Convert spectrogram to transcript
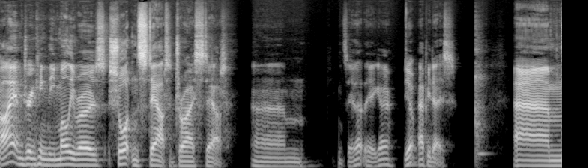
I am drinking the Molly Rose Short and Stout Dry Stout. Um, you can see that. There you go. Yep. Happy days. Um,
